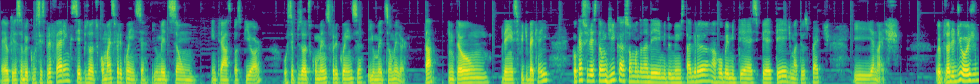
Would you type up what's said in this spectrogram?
eu queria saber o que vocês preferem, se episódios com mais frequência e uma edição, entre aspas, pior, ou se episódios com menos frequência e uma edição melhor, tá? Então, deem esse feedback aí. Qualquer sugestão, dica, é só mandar na DM do meu Instagram, mtspet, de Matheus Pet, e é nóis. O episódio de hoje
